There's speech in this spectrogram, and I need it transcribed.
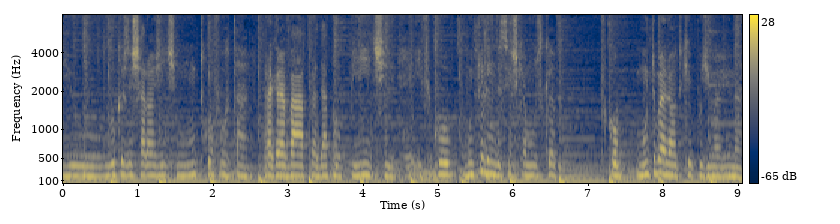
e o Lucas deixaram a gente muito confortável para gravar, para dar palpite. E ficou muito lindo, assim. Acho que a música ficou muito melhor do que eu podia imaginar.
